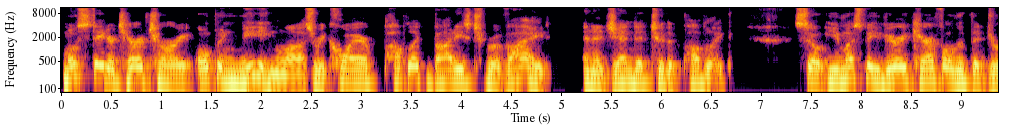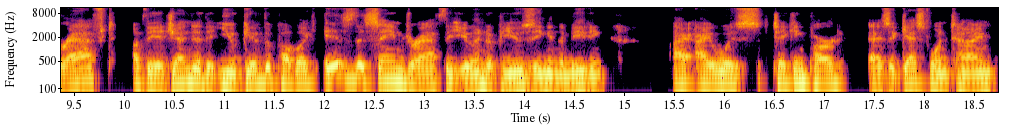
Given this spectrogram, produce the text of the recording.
Most state or territory open meeting laws require public bodies to provide an agenda to the public. So you must be very careful that the draft of the agenda that you give the public is the same draft that you end up using in the meeting I, I was taking part as a guest one time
